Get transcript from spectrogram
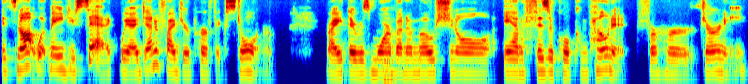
It's not what made you sick. We identified your perfect storm, right? There was more of an emotional and a physical component for her journey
